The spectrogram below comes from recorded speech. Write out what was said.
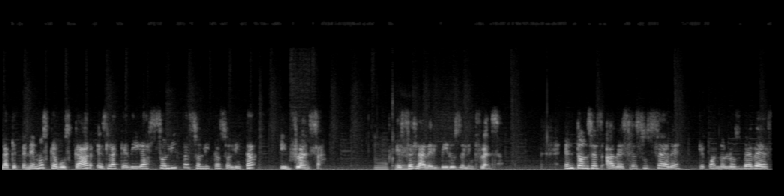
La que tenemos que buscar es la que diga solita, solita, solita, influenza. Esa es la del virus de la influenza. Entonces, a veces sucede que cuando los bebés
